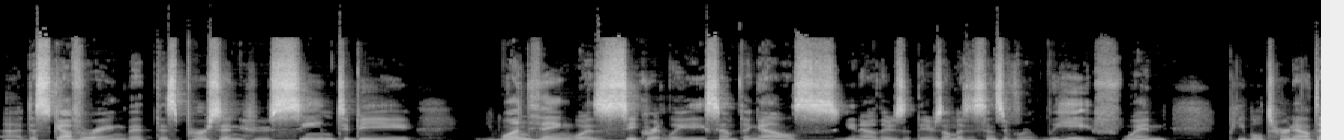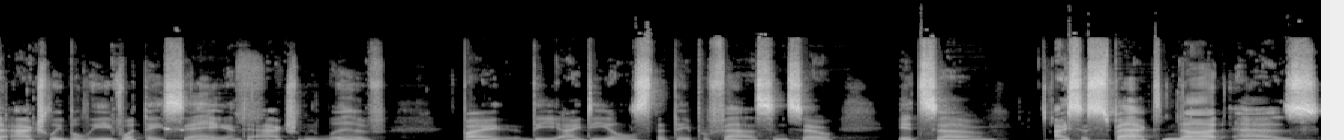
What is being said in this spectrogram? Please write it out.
uh, discovering that this person who seemed to be one thing was secretly something else. You know, there's there's almost a sense of relief when people turn out to actually believe what they say and to actually live by the ideals that they profess. And so it's, um, I suspect, not as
